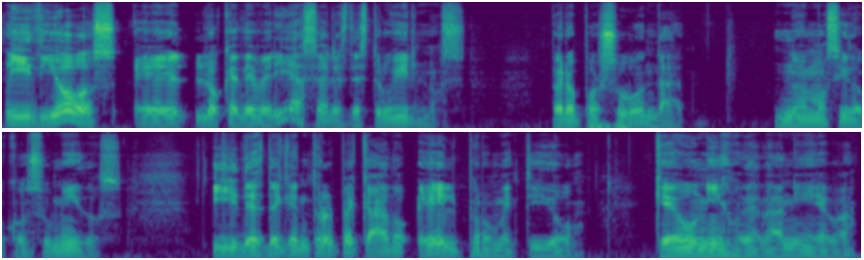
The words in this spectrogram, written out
Y Dios eh, lo que debería hacer es destruirnos. Pero por su bondad no hemos sido consumidos. Y desde que entró el pecado, Él prometió que un hijo de Adán y Eva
